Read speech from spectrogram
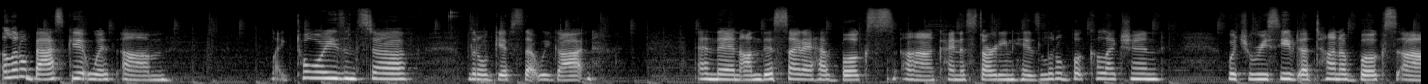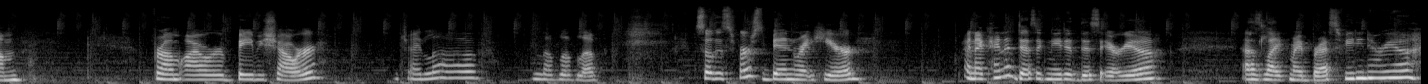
a little basket with um, like toys and stuff, little gifts that we got. And then on this side I have books, uh, kind of starting his little book collection, which received a ton of books. Um, from our baby shower, which I love, love, love, love. So this first bin right here, and I kind of designated this area as like my breastfeeding area.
